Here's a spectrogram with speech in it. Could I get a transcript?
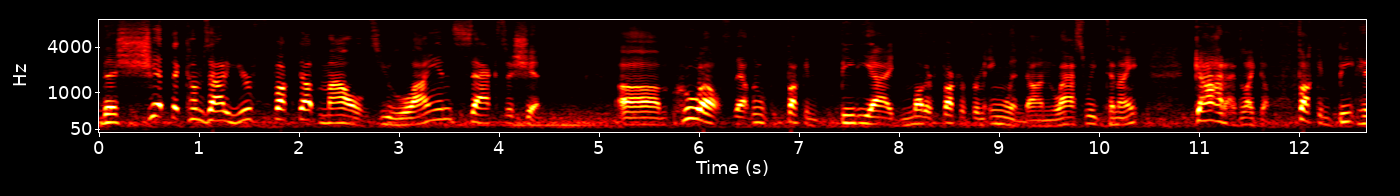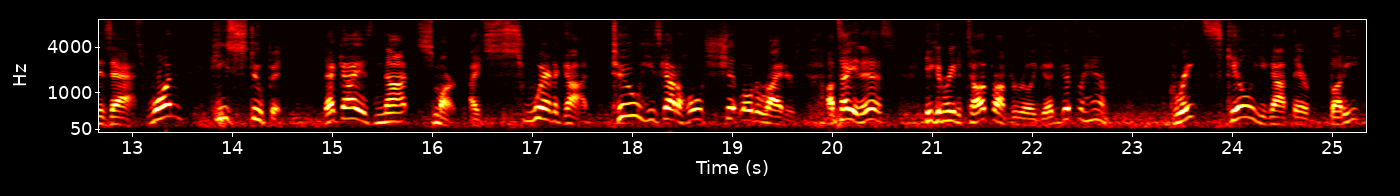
The shit that comes out of your fucked up mouths, you lying sacks of shit. Um, who else? That little fucking beady eyed motherfucker from England on last week tonight. God, I'd like to fucking beat his ass. One, he's stupid. That guy is not smart. I swear to God. Two, he's got a whole shitload of writers. I'll tell you this he can read a teleprompter really good. Good for him. Great skill you got there, buddy.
